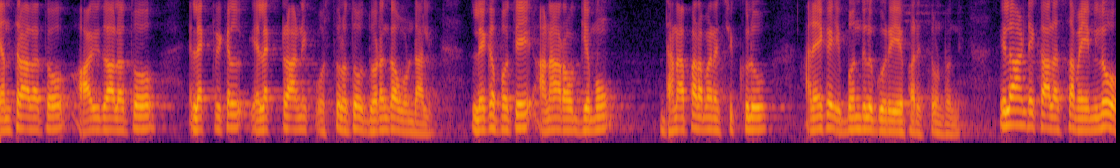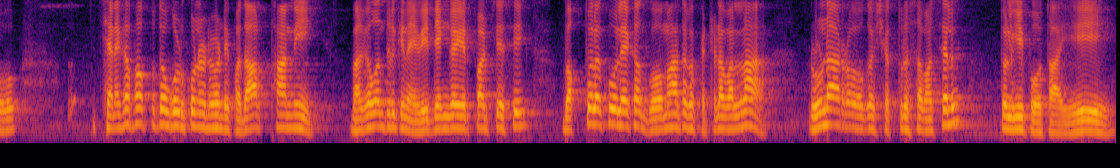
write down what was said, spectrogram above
యంత్రాలతో ఆయుధాలతో ఎలక్ట్రికల్ ఎలక్ట్రానిక్ వస్తువులతో దూరంగా ఉండాలి. లేకపోతే అనారోగ్యము ధనపరమైన చిక్కులు అనేక ఇబ్బందులు గురయ్యే పరిస్థితి ఉంటుంది. ఇలాంటి కాల సమయంలో శనగపప్పుతో కూడుకున్నటువంటి పదార్థాన్ని భగవంతుడికి నైవేద్యంగా ఏర్పాటు చేసి భక్తులకు లేక గోమాతకు పెట్టడం వల్ల రుణారోగ శత్రు సమస్యలు తొలగిపోతాయి.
